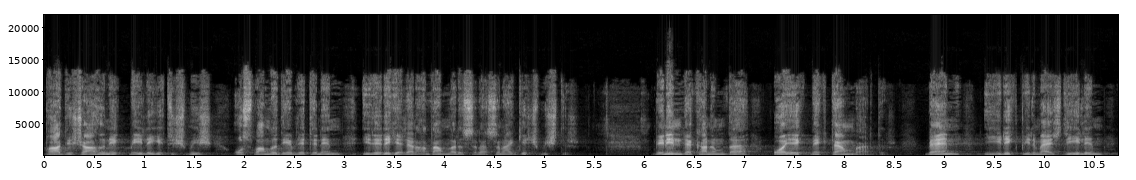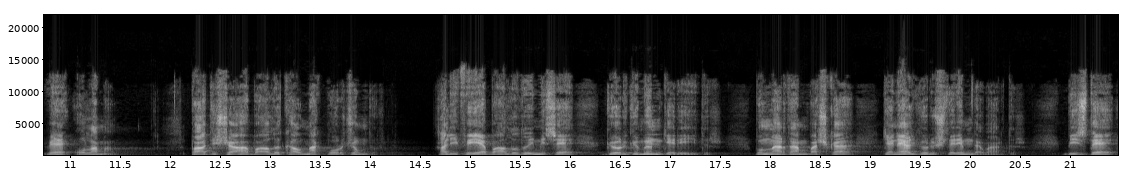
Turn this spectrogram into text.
padişahın ekmeğiyle yetişmiş, Osmanlı Devleti'nin ileri gelen adamları sırasına geçmiştir. Benim de kanımda o ekmekten vardır. Ben iyilik bilmez değilim ve olamam. Padişaha bağlı kalmak borcumdur. Halifeye bağlılığım ise görgümün gereğidir. Bunlardan başka genel görüşlerim de vardır. Bizde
